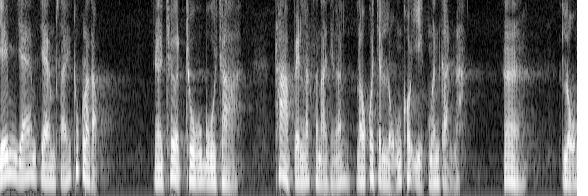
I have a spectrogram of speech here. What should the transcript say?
ยิ้มแย้มแจ่มใสทุกระดับเชิดชูบูชา ถ้าเป็นลักษณะอย่างนั้น เราก็จะหลงเขาอีกเหมือนกันนะหลง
